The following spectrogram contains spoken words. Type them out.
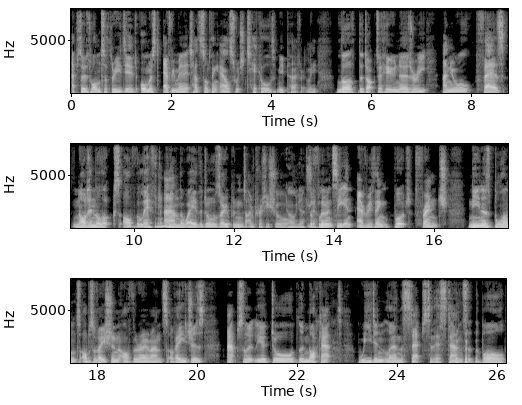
episodes one to three did. Almost every minute had something else which tickled me perfectly. Loved the Doctor Who nerdery, annual fairs, nod in the looks of the lift, hmm. and the way the doors opened, I'm pretty sure. Oh, yes, The yeah. fluency in everything but French. Nina's blunt observation of the romance of ages. Absolutely adored the knockout. We didn't learn the steps to this dance at the ball.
